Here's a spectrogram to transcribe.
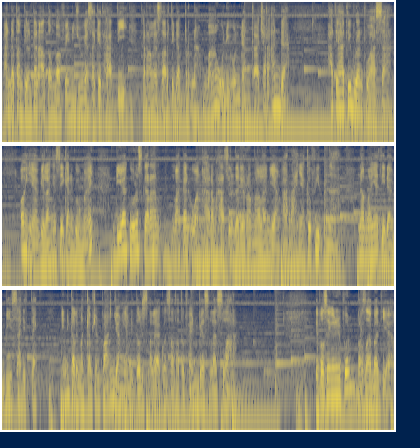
Anda tampilkan atau Mbak Feni juga sakit hati karena Lestar tidak pernah mau diundang ke acara Anda. Hati-hati bulan puasa. Oh iya, bilangnya si ikan gumai, dia kurus karena makan uang haram hasil dari ramalan yang arahnya ke fitnah. Namanya tidak bisa di-tag ini kalimat caption panjang yang ditulis oleh akun salah satu fanbase Leslar. Di postingan ini pun, persahabat ya,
